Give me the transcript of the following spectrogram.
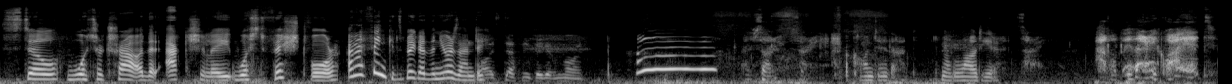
still water trout that actually was fished for. And I think it's bigger than yours, Andy. Oh, it's definitely bigger than mine. Ah, I'm sorry, sorry. I can't do that. It's not allowed here. Sorry. I will be very quiet.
